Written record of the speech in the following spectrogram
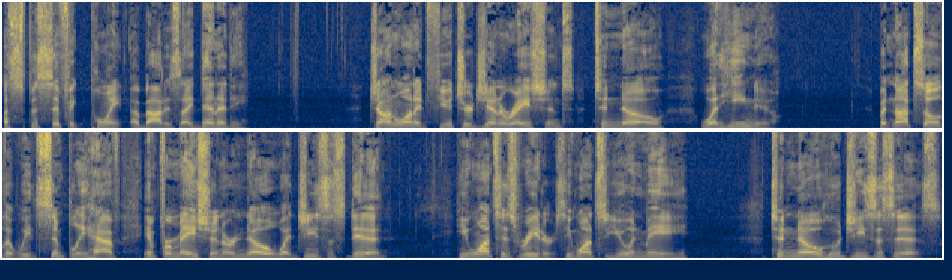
a specific point about his identity. John wanted future generations to know what he knew, but not so that we'd simply have information or know what Jesus did. He wants his readers, he wants you and me to know who Jesus is.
